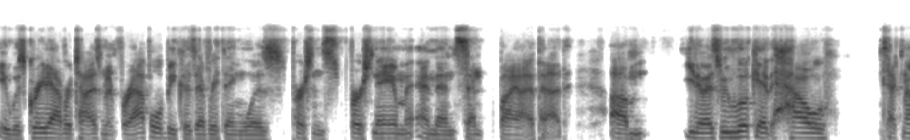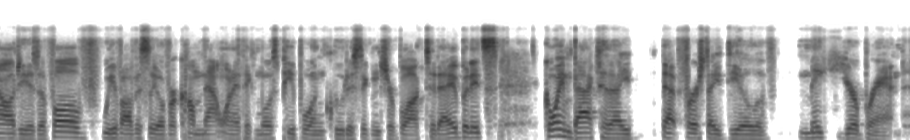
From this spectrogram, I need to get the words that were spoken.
it was great advertisement for Apple because everything was person's first name and then sent by iPad. Um, you know, as we look at how technology has evolved. We've obviously overcome that one. I think most people include a signature block today, but it's going back to that, that first ideal of make your brand.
